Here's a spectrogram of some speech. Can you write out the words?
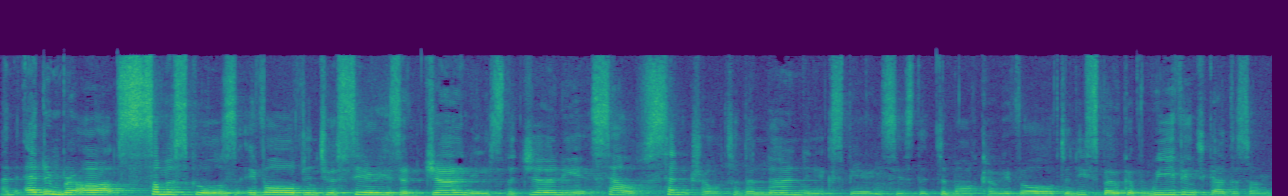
And Edinburgh Arts Summer Schools evolved into a series of journeys, the journey itself central to the learning experiences that Demarco evolved. And he spoke of weaving together, sorry,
